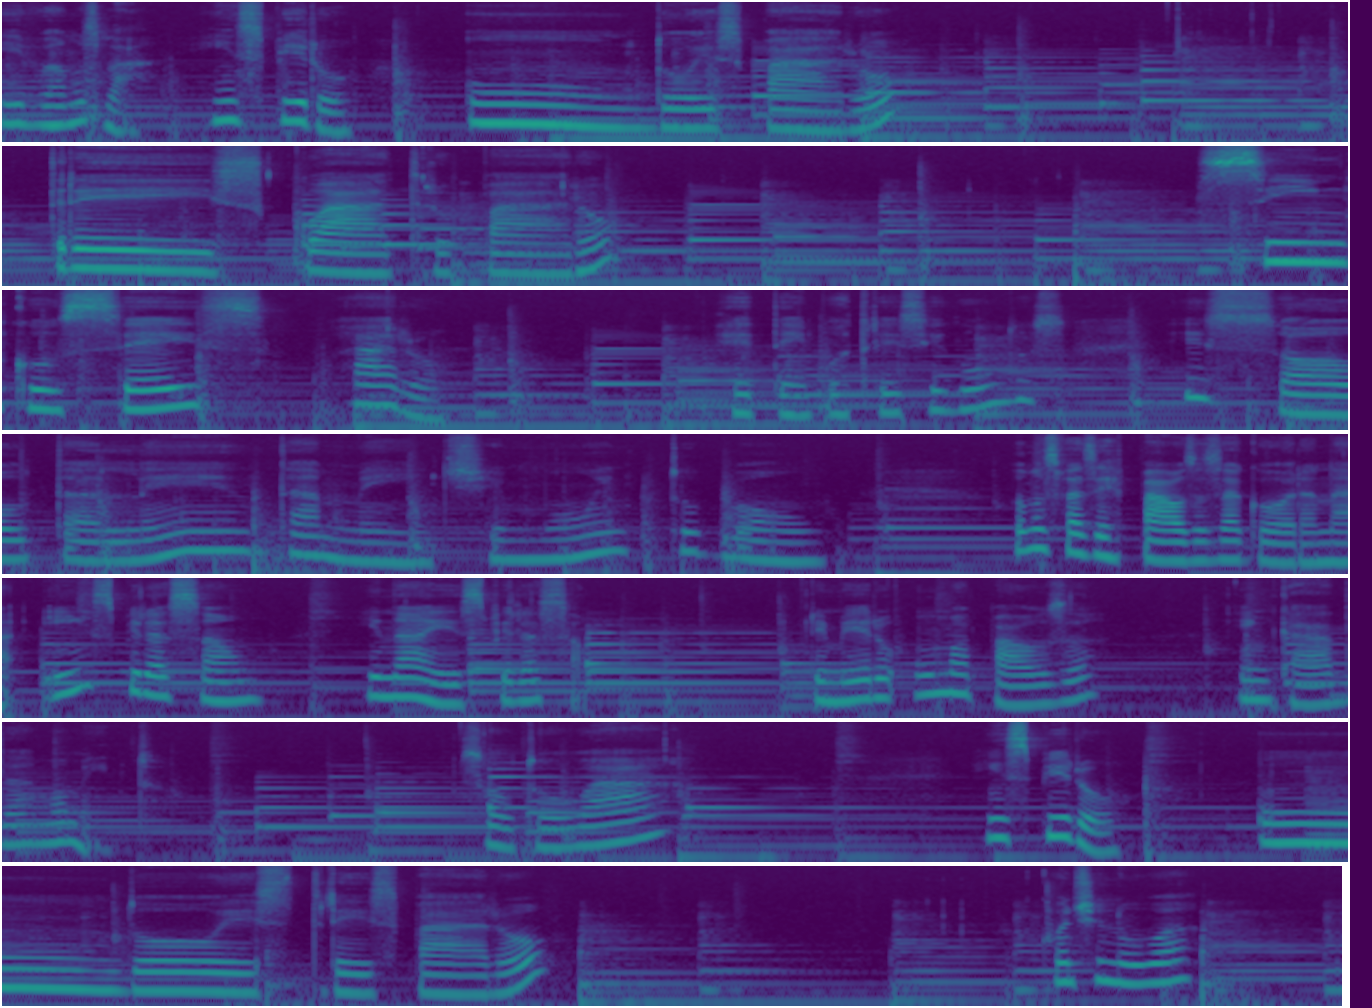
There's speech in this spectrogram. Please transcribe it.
E vamos lá. Inspirou. Um, dois, parou. Três, quatro, parou cinco, seis, parou. Retém por três segundos e solta lentamente. Muito bom. Vamos fazer pausas agora na inspiração e na expiração. Primeiro, uma pausa em cada momento. Soltou o ar, inspirou. Um, dois, três, parou. Continua.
